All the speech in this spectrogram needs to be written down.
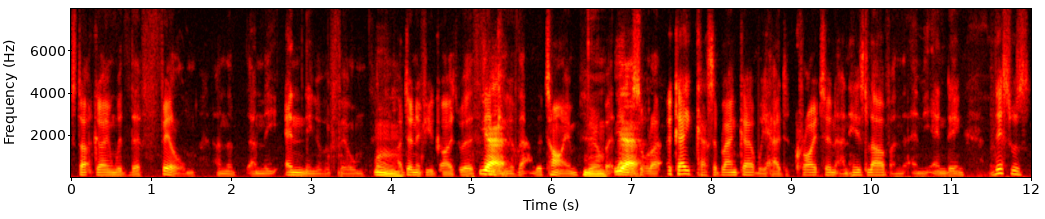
start going with the film and the and the ending of a film. Hmm. I don't know if you guys were thinking Yeah. of that at the time, Yeah. but that Yeah. was sort of like okay, Casablanca. We had Kryten and his love, and and the ending. This was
